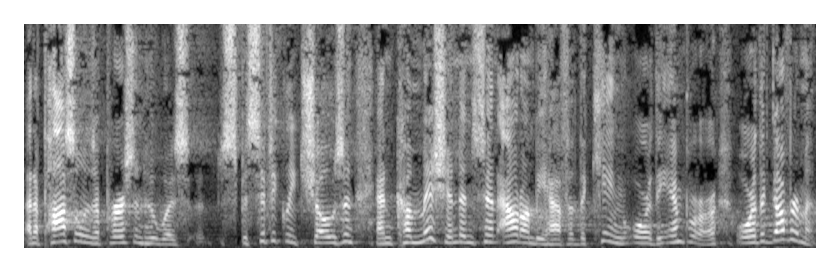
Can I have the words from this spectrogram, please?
an apostle is a person who was specifically chosen and commissioned and sent out on behalf of the king or the emperor or the government.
